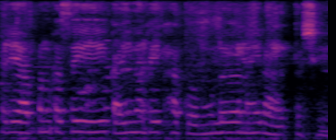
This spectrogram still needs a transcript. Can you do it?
तरी आपण कसंही काही ना काही खातो मुलं नाही राहत तसे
